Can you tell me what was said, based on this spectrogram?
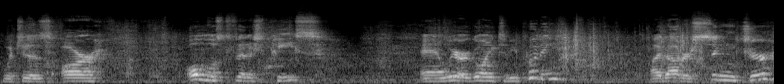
which is our almost finished piece and we are going to be putting my daughter's signature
